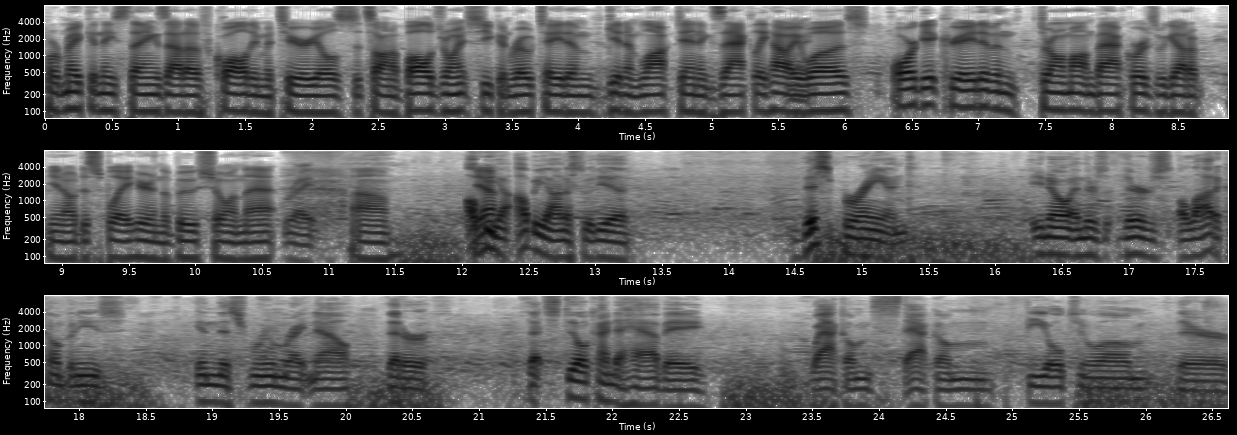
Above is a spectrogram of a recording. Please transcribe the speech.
we're making these things out of quality materials. It's on a ball joint, so you can rotate him, get him locked in exactly how he was, or get creative and throw him on backwards. We got a you know display here in the booth showing that. Right. Um, I'll Yeah. be I'll be honest with you. this brand, you know, and there's there's a lot of companies in this room right now that are that still kind of have a whack 'em, stack 'em feel to them. They're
